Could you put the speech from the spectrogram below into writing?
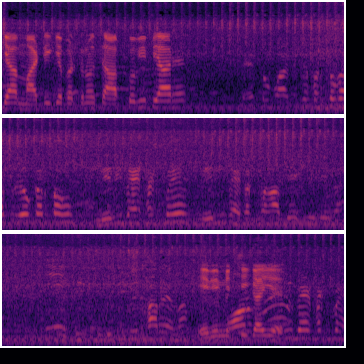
क्या माटी के बर्तनों से आपको भी प्यार है? मैं तो माटी के बर्तनों का प्रयोग करता हूँ। मेरी बैठक में मेरी बैठक में आप देख लीजिएगा। मिट्टी मिट्टी भी खा रहे हैं ना? ये भी मिट्टी का ही है। बैठक में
